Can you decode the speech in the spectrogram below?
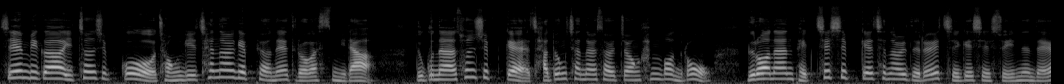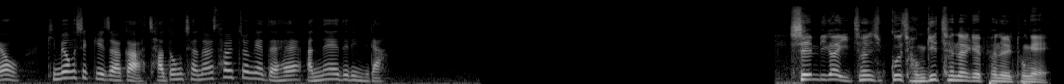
CNB가 2019 정기 채널 개편에 들어갔습니다. 누구나 손쉽게 자동 채널 설정 한 번으로 늘어난 170개 채널들을 즐기실 수 있는데요. 김영식 기자가 자동 채널 설정에 대해 안내해 드립니다. CNB가 2019 정기 채널 개편을 통해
